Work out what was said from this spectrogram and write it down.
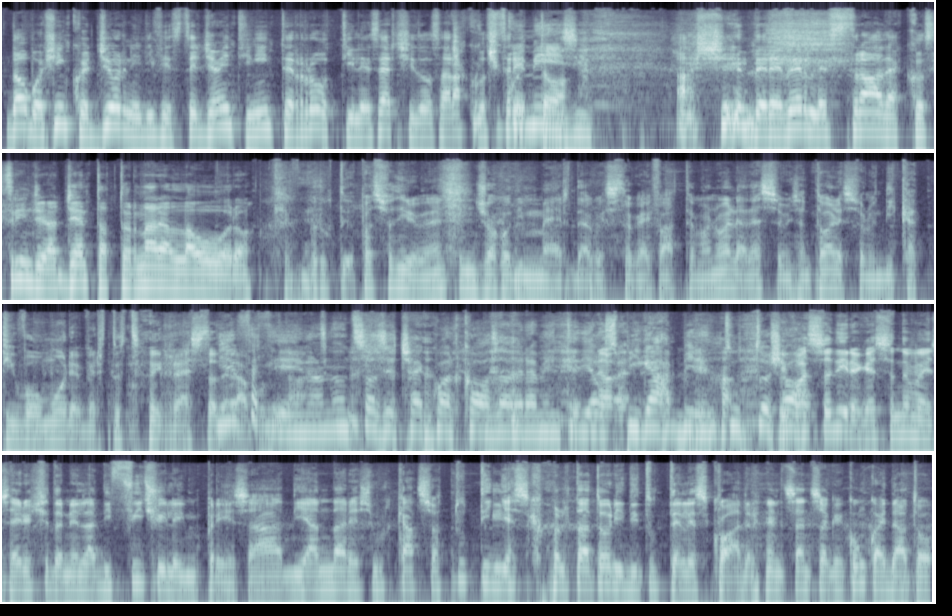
Dopo cinque giorni di festeggiamenti ininterrotti, l'esercito sarà costretto mesi. A scendere per le strade a costringere la gente a tornare al lavoro. Che brutto, posso dire veramente un gioco di merda questo che hai fatto, Emanuele. Adesso mi sento male sono di cattivo umore per tutto il resto della Infatti, puntata. no, non so se c'è qualcosa veramente di No, auspicabile no, in tutto Ti ciò. posso dire che secondo me sei riuscito nella difficile impresa di andare sul cazzo a tutti gli ascoltatori di tutte le squadre, nel senso che comunque hai dato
